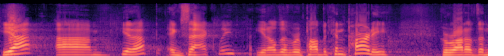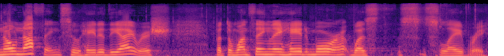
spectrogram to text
Yeah, um, you know, exactly. You know, the Republican Party grew out of the know nothings who hated the Irish, but the one thing they hated more was slavery.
